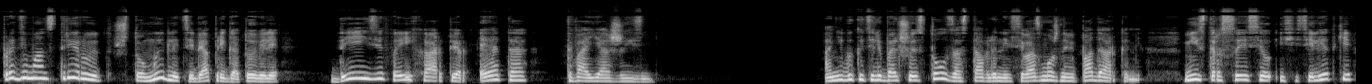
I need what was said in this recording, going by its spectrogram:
продемонстрируют, что мы для тебя приготовили. Дейзи Фэй Харпер, это твоя жизнь. Они выкатили большой стол, заставленный всевозможными подарками. Мистер Сесил и сиселетки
